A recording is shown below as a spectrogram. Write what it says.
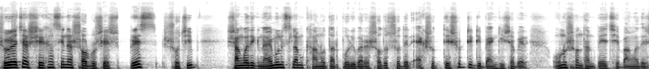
স্বৈরাচার শেখ হাসিনার সর্বশেষ প্রেস সচিব, সাংবাদিক নাইমুল ইসলাম খান ও তার পরিবারের সদস্যদের একশো তেষট্টিটি ব্যাংক হিসাবের অনুসন্ধান পেয়েছে Bangladesh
